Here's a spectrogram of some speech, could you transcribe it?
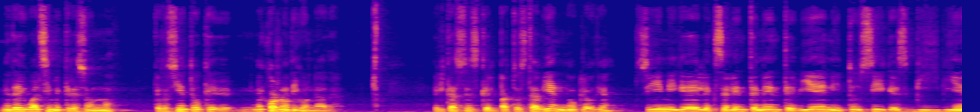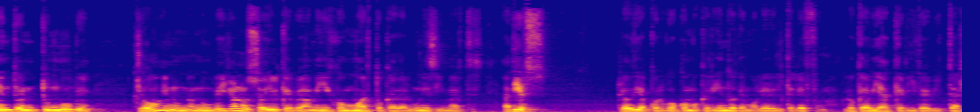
Me da igual si me crees o no, pero siento que mejor no digo nada. El caso es que el pato está bien, ¿no, Claudia? Sí, Miguel, excelentemente bien, y tú sigues viviendo en tu nube. ¿Yo? ¿En una nube? Yo no soy el que veo a mi hijo muerto cada lunes y martes. Adiós. Claudia colgó como queriendo demoler el teléfono, lo que había querido evitar.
